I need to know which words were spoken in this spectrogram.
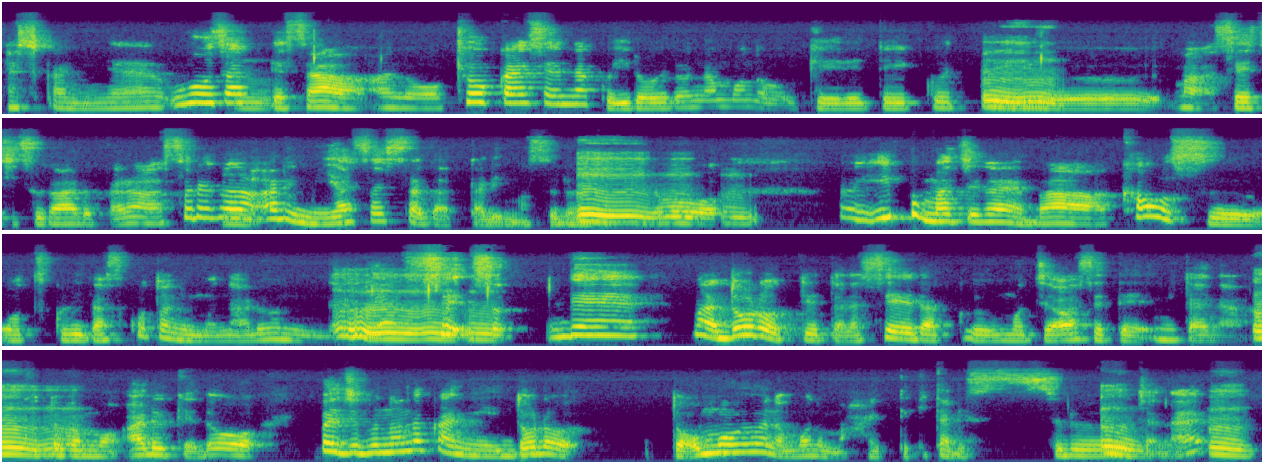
確かにね。魚座ってさ、あの境界線なくいろいろなものを受け入れていくっていう、まあ、性質があるからそれがある意味優しさだったりもするんだけど、一歩間違えばカオスを作り出すことにもなるんだよね。うんうんうんでまあ泥って言ったら清濁持ち合わせてみたいな言葉もあるけど、やっぱり自分の中に泥と思うようなものも入ってきたりするじゃない、うん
